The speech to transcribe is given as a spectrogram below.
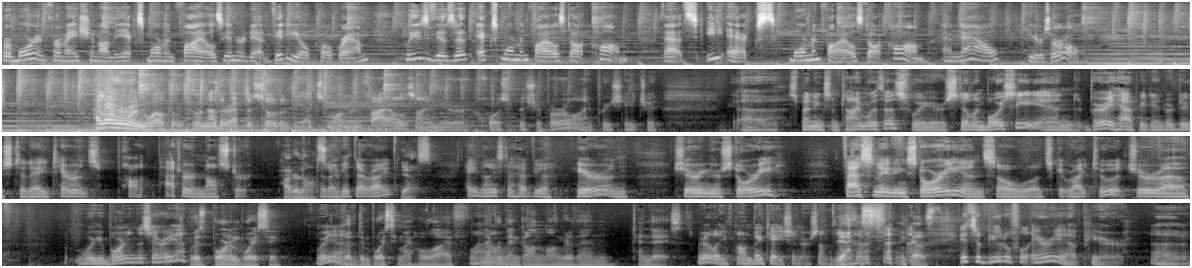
For more information on the Ex Mormon Files internet video program, please visit exmormonfiles.com. That's exmormonfiles.com. And now, here's Earl. Hello, and welcome to another episode of the Ex Mormon Files. I'm your host, Bishop Earl. I appreciate you uh, spending some time with us. We're still in Boise and very happy to introduce today Terrance pa- Paternoster. Paternoster. Did I get that right? Yes. Hey, nice to have you here and sharing your story. Fascinating story, and so let's get right to it. You're, uh, were you born in this area? I was born in Boise. Were you? Lived in Boise my whole life. Wow. Never been gone longer than 10 days. Really? On vacation or something? Yes, huh? yes. It's a beautiful area up here. Uh,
